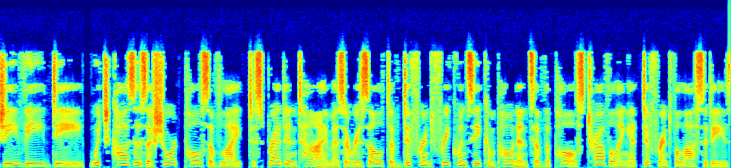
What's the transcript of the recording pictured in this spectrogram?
(GVD), which causes a short pulse of light to spread in time as a result of different frequency components of the pulse traveling at different velocities.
